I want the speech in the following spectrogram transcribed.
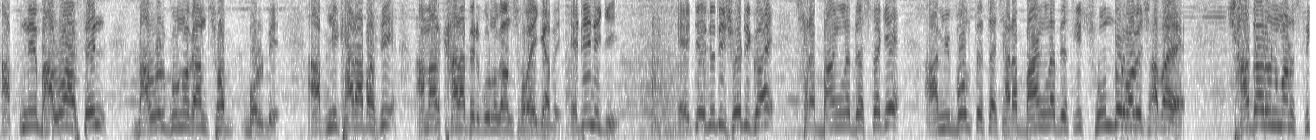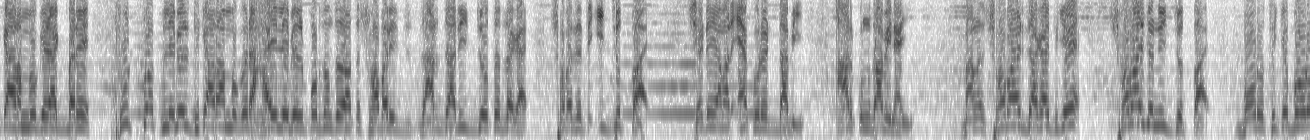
আপনি ভালো আছেন ভালোর গুণগান সব বলবে। আপনি খারাপ আছি আমার খারাপের গুণগান সবাই গাবে। এটাই নাকি? এটা যদি সঠিক হয়, সারা বাংলাদেশটাকে, আমি বলতে চাই, সারা বাংলাদেশকে সুন্দরভাবে সাজায়। সাধারণ মানুষ থেকে আরম্ভ করে একবারে ফুটপাথ লেভেল থেকে আরম্ভ করে হাই লেভেল পর্যন্ত যাতে সবারই যার যার ইজ্জতের জায়গায় সবাই যাতে ইজ্জত পায়, সেটাই আমার অ্যাকোরেট দাবি। আর কোনো দাবি নাই। বাংলাদেশ সবার জায়গায় থেকে সবাই যেন ইজ্জত পায়। বড় থেকে বড়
